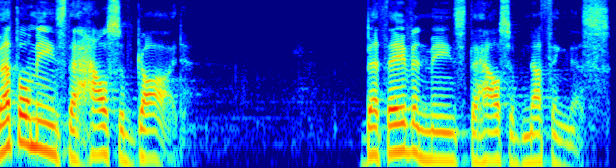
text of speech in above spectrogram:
Bethel means the house of God. Bethaven means the house of nothingness.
